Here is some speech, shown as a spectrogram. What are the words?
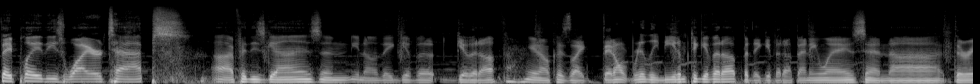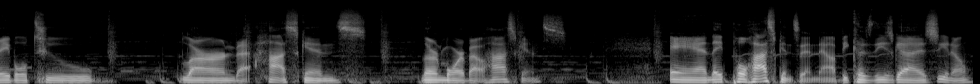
they play these wiretaps uh, for these guys, and you know they give it give it up, you know, because like they don't really need them to give it up, but they give it up anyways, and uh, they're able to learn that Hoskins, learn more about Hoskins and they pull Hoskins in now because these guys, you know,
